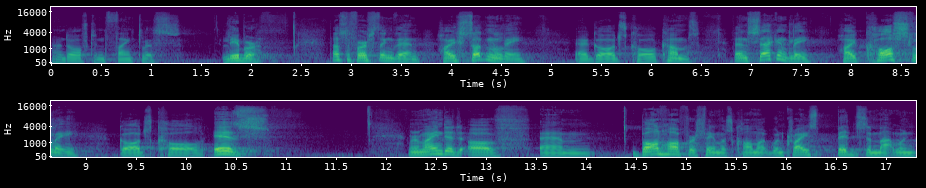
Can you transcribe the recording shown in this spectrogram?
and often thankless labor. That's the first thing, then, how suddenly uh, God's call comes. Then, secondly, how costly God's call is. I'm reminded of um, Bonhoeffer's famous comment when Christ bids a man, when,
